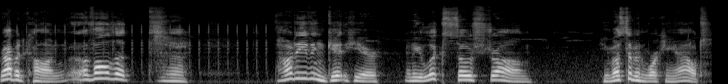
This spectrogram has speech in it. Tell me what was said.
Rabbid Kong, of all the... Uh, how'd he even get here? And he looks so strong. He must have been working out.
